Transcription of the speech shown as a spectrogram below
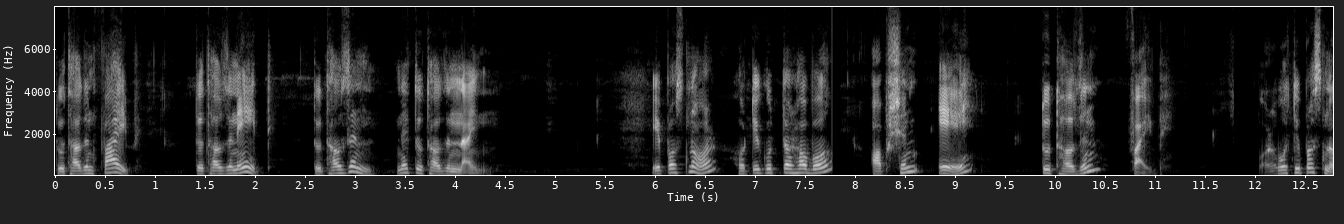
two thousand five two thousand eight two thousand নে টু থাউজেণ্ড নাইন এই প্ৰশ্নৰ সঠিক উত্তৰ হ'ব option A two thousand five পৰৱৰ্তী প্ৰশ্ন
